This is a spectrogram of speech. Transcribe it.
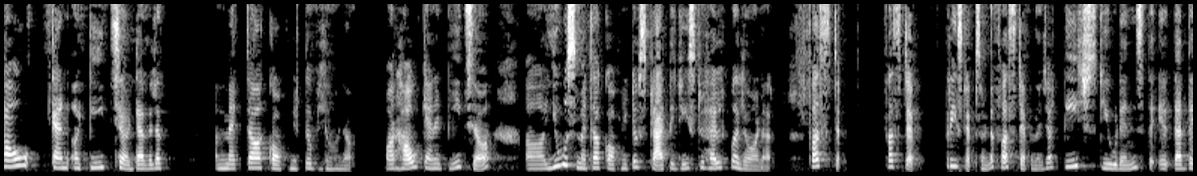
how can a teacher develop a metacognitive learner or how can a teacher uh, use metacognitive strategies to help a learner first first step three steps ഉണ്ട് ഫസ്റ്റ് സ്റ്റെപ്പ് എന്ന് വെച്ചാൽ ടീച്ച് സ്റ്റുഡൻസ് ദാറ്റ് ദ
